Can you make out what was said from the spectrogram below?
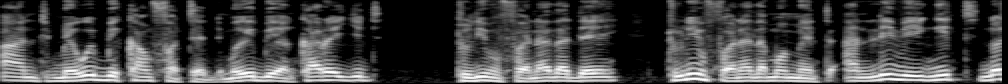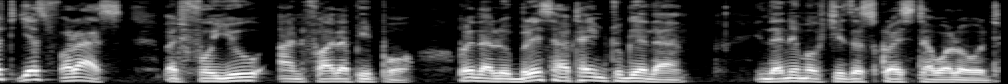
And may we be comforted, may we be encouraged to live for another day, to live for another moment, and living it not just for us, but for you and for other people. Pray that we bless our time together in the name of Jesus Christ our Lord.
